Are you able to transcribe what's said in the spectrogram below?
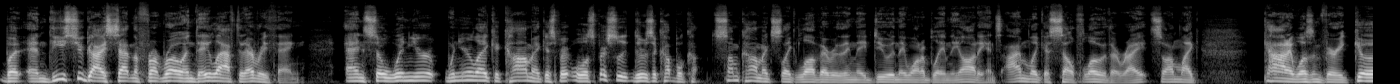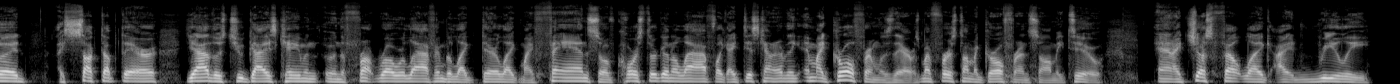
but and these two guys sat in the front row and they laughed at everything. And so when you're when you're like a comic, espe- well, especially there's a couple some comics like love everything they do and they want to blame the audience. I'm like a self-loather, right? So I'm like, God, I wasn't very good. I sucked up there. Yeah, those two guys came in, in the front row were laughing, but like they're like my fans, so of course they're gonna laugh. Like I discounted everything, and my girlfriend was there. It was my first time my girlfriend saw me too, and I just felt like I had really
